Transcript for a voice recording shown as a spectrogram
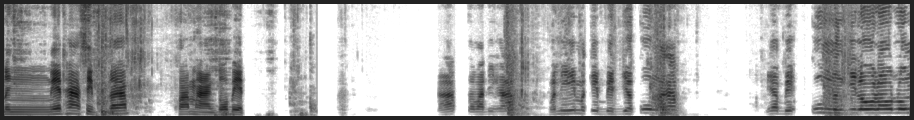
หนึ่งเมตรห้าสิบนะครับ ความห่างตัวเบ็ด ครับ สวัสดีครับ วันนี้มาเก็บเบ็ดเหยื่อกุ้งนะครับเนี่ยเบ็ดกุ้งหนึ่งกิโลเราลง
